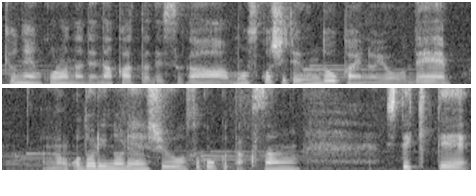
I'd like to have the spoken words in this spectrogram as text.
去年コロナでなかったですがもう少しで運動会のようであの踊りの練習をすごくたくさんしてきて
